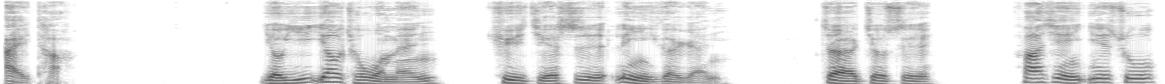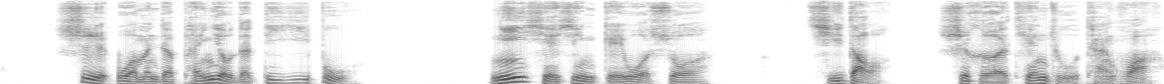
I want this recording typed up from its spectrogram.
爱他，友谊要求我们去结识另一个人，这就是发现耶稣是我们的朋友的第一步。你写信给我说，祈祷是和天主谈话，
